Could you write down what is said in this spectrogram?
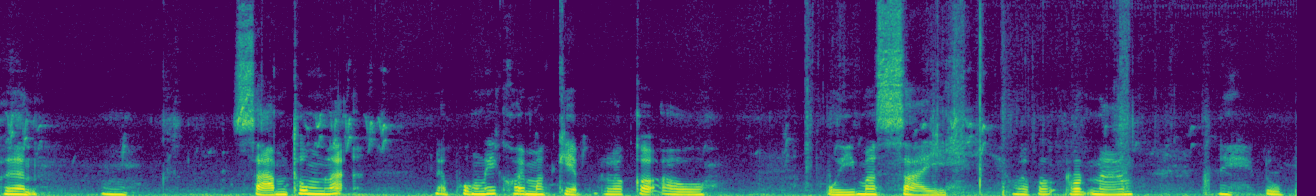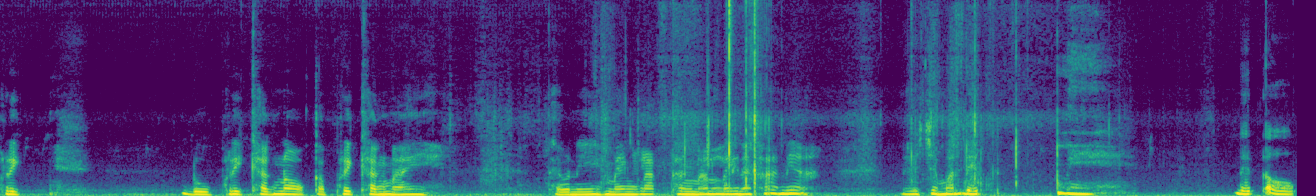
เพื่อนๆอืมสามทุ่มละ เดี๋ยวพรุ่งนี้ค่อยมาเก็บแล้วก็เอาปุ๋ยมาใส่ แล้วก็รดน้ำนี่ดูพริก ดูพริกข้างนอกกับพริกข้างใน แถวนี้แมงลักทั้งนั้นเลยนะคะเนี่ยเดี๋ยวจะมาเด็ดนี่เด็ดออก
